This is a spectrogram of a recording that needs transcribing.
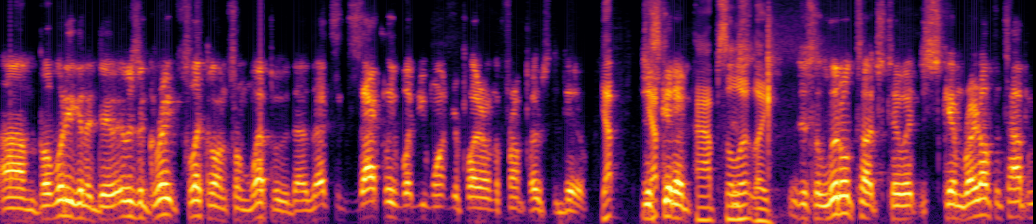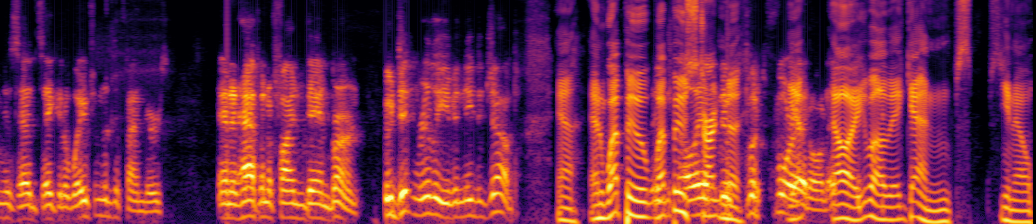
Um, but what are you going to do? It was a great flick on from Mwepu, though. That's exactly what you want your player on the front post to do. Yep. Just yep. get a Absolutely. just a little touch to it, just skim right off the top of his head, take it away from the defenders, and it happened to find Dan Burn, who didn't really even need to jump. Yeah. And Mwepu, Mwepu's starting do to. put forehead yeah. on it. Oh, well, again, you know,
